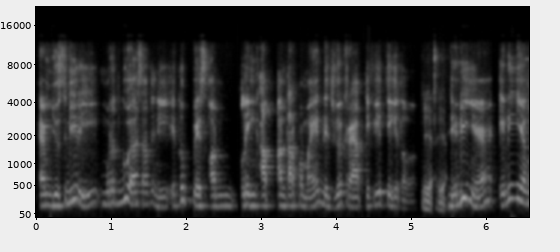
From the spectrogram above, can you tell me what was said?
MU sendiri menurut gua saat ini itu based on link up antar pemain dan juga creativity gitu loh. Iya, iya. Jadinya ini yang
